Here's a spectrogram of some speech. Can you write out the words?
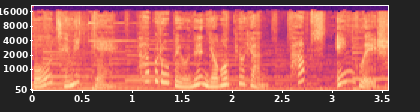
쉽고 재밌게 팝으로 배우는 영어 표현 Pops English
